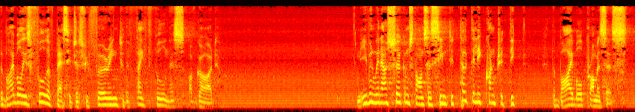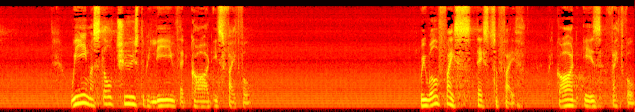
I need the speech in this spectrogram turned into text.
The Bible is full of passages referring to the faithfulness of God. And even when our circumstances seem to totally contradict the Bible promises, we must still choose to believe that God is faithful. We will face tests of faith, but God is faithful.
